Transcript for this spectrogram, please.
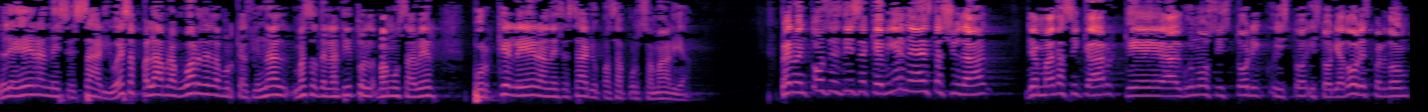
le era necesario. Esa palabra guárdela porque al final, más adelantito, vamos a ver por qué le era necesario pasar por Samaria. Pero entonces dice que viene a esta ciudad llamada Sicar, que algunos historiadores, perdón,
